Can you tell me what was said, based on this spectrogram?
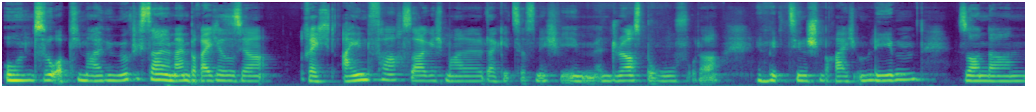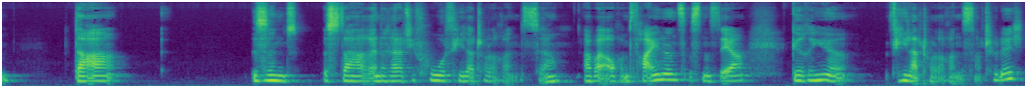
Und so optimal wie möglich sein. In meinem Bereich ist es ja recht einfach, sage ich mal. Da geht es jetzt nicht wie im Ingenieursberuf oder im medizinischen Bereich um Leben, sondern da sind, ist da eine relativ hohe Fehlertoleranz. Ja. Aber auch im Finance ist eine sehr geringe Fehlertoleranz natürlich.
